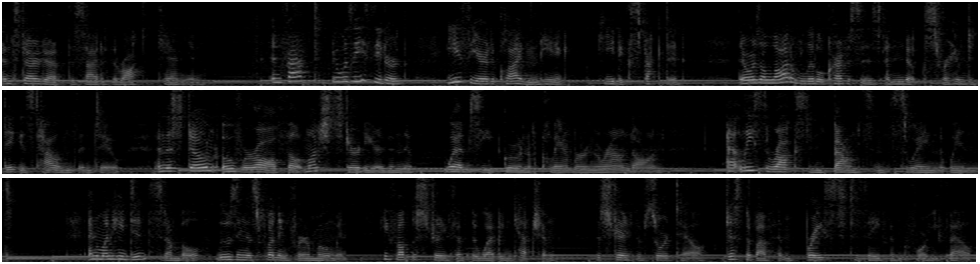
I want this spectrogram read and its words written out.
and started up the side of the rocky canyon. In fact, it was easier, easier to climb than he'd, he'd expected. There was a lot of little crevices and nooks for him to dig his talons into, and the stone overall felt much sturdier than the webs he'd grown up clambering around on. At least the rocks didn't bounce and sway in the wind. And when he did stumble, losing his footing for a moment, he felt the strength of the webbing catch him, the strength of Swordtail, just above him, braced to save him before he fell.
